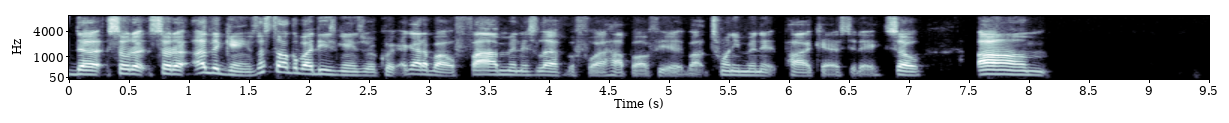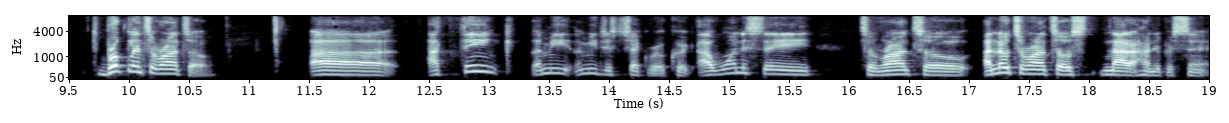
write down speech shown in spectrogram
the so the so the other games. Let's talk about these games real quick. I got about five minutes left before I hop off here. About 20 minute podcast today. So, um, Brooklyn, Toronto. Uh, I think let me let me just check real quick. I want to say Toronto. I know Toronto's not 100%.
